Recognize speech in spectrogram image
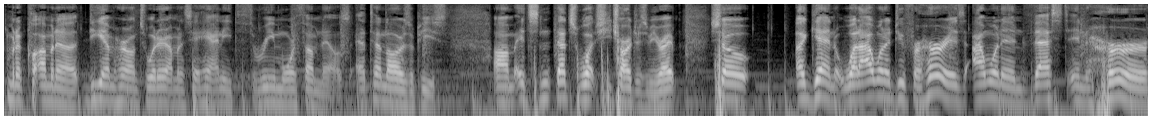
I'm gonna call, I'm gonna DM her on Twitter. I'm gonna say, hey, I need three more thumbnails at ten dollars a piece. Um, it's that's what she charges me, right? So again, what I want to do for her is I want to invest in her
